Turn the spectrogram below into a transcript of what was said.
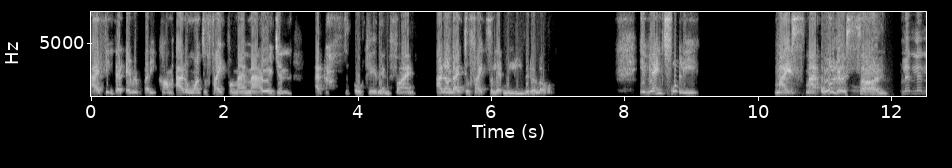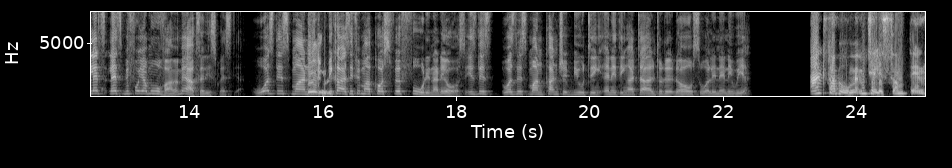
I think that everybody come. I don't want to fight for my marriage, and I, okay, then fine. I don't like to fight, so let me leave it alone. Eventually, my my older son. Let, let, let's let's before you move on, let me ask you this question. Was this man mm-hmm. because if he might cost for food in the house, is this was this man contributing anything at all to the, the household in any way? Unstoppable, let me tell you something.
